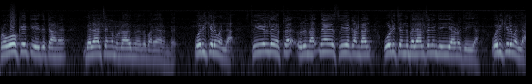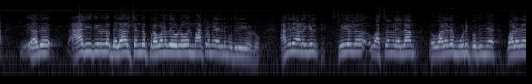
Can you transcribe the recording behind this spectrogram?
പ്രൊവോക്കേറ്റ് ചെയ്തിട്ടാണ് ബലാത്സംഗം ഉണ്ടാകുന്നതെന്ന് പറയാറുണ്ട്. ഒരിക്കലുമല്ല. സ്ത്രീകളുടെ എത്ര ഒരു നഗ്നായ സ്ത്രീയെ കണ്ടാൽ ഓടിച്ചെന്ന് ബലാത്സംഗം ചെയ്യുകയാണോ ചെയ്യുക? ഒരിക്കലുമല്ല. അത് ആ രീതിയിലുള്ള ബലാത്സംഗ പ്രവണതയുള്ളവൻ മാത്രമേ അതിന് മുതിരുകയുള്ളൂ. അങ്ങനെയാണെങ്കിൽ സ്ത്രീകളുടെ വസ്ത്രങ്ങളെല്ലാം വളരെ മൂടി പൊതിഞ്ഞ് വളരെ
